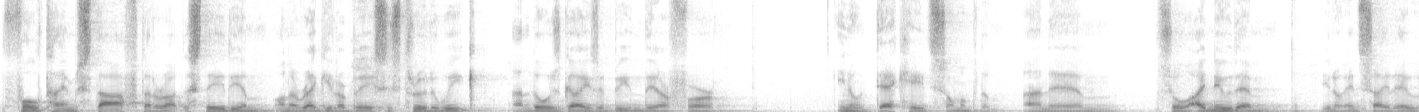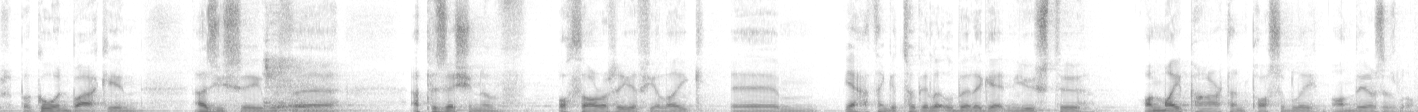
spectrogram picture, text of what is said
full-time staff that are at the stadium on a regular basis through the week, and those guys have been there for you know, decades, some of them. And um, so I knew them, you know, inside out. But going back in, as you say, with a, a position of authority, if you like, um, yeah, I think it took a little bit of getting used to on my part and possibly on theirs as well.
